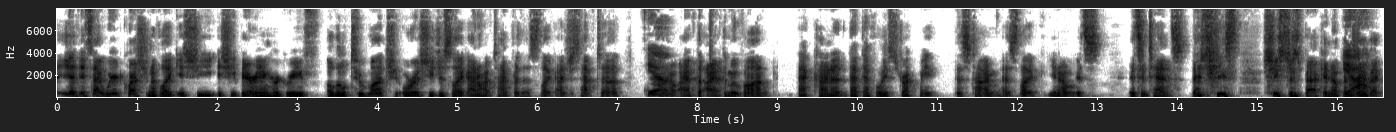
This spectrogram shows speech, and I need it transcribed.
it's that weird question of like, is she is she burying her grief a little too much, or is she just like, I don't have time for this. Like, I just have to yeah. You know, I have to I have to move on. That kind of that definitely struck me this time as like, you know, it's it's intense that she's she's just backing up and yeah. leaving.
